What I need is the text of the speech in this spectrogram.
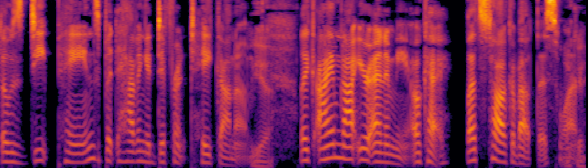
those deep pains, but having a different take on them. Yeah. Like, I am not your enemy. Okay, let's talk about this one. Okay.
